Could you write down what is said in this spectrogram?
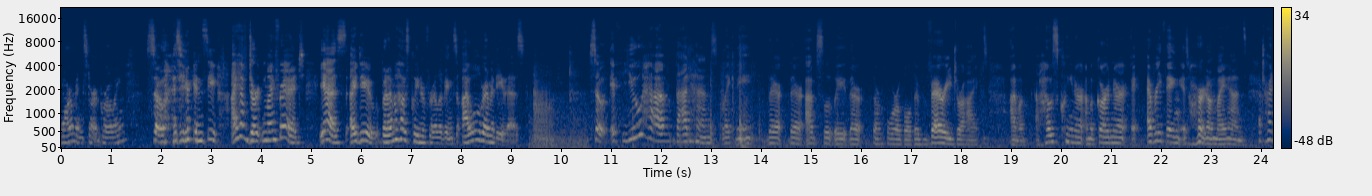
warm and start growing. So as you can see, I have dirt in my fridge. Yes, I do, but I'm a house cleaner for a living, so I will remedy this. So if you have bad hands like me, they're they're absolutely they're they're horrible. They're very dry. I'm a, a, house cleaner, I'm a gardener, everything is hard on my hands. I've tried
